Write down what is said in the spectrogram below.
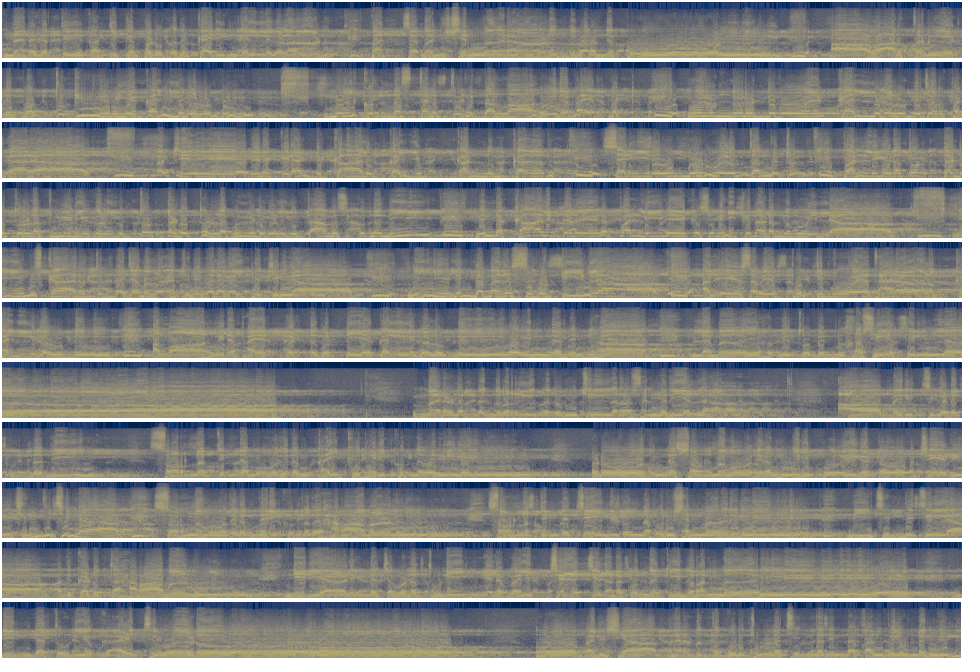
നരകത്തിൽ കത്തിക്കപ്പെടുന്നത് കരിങ്കല്ലുകളാണ്. പച്ച മനുഷ്യന്മാരാണെന്ന് പറഞ്ഞപ്പോൾ ആ വാർത്ത കേട്ട് പൊട്ടിക്കീറിയ കല്ലുകളുണ്ട്. നിൽക്കുന്ന സ്ഥലത്ത് അള്ളാഹുവിനെ ഭയപ്പെട്ട് ഉരുണ്ടുരുണ്ടു പോയ കല്ലുകളുണ്ട് ചെറുപ്പക്കാരാ. പക്ഷേ നിനക്ക് രണ്ട് കാലും കയ്യും കണ്ണും കാതും ശരീരവും മുഴുവനും തന്നിട്ട് പള്ളിയുടെ തൊട്ടടുത്തുള്ള പീടികകളിലും തൊട്ടടുത്തുള്ള വീടുകളിലും താമസിക്കുന്ന നീ നിന്റെ കാലിന്റെ മേലെ പള്ളിയിലേക്ക് സുഖിക്ക് നടന്നു പോയില്ല നിസ്കാരത്തിന്റെ ജമാഅത്തിന് വില കൽപ്പിച്ചില്ല. നീ നിന്റെ മനസ്സ് പൊട്ടിയില്ല. അതേസമയം പൊട്ടിപ്പോയ ധാരാളം കല്ലുകളുണ്ട്. അള്ളാഹുവിനെ ഭയപ്പെട്ട് പൊട്ടിയ കല്ലുകളുണ്ട്. മരണം എന്ന് പറയുന്നത് ഒരു ചില്ലറ സംഗതിയല്ല. ആ മരിച്ചു കിടക്കുന്ന നീ സ്വർണത്തിന്റെ മോതിരം കൈക്ക് ധരിക്കുന്നവരില്ലേ? എടോ നിന്റെ സ്വർണമോതിരം ഊരിപ്പോയി കേട്ടോ. പക്ഷേ നീ ചിന്തിച്ചില്ല. സ്വർണമോതിരം ധരിക്കുന്നത് ഹറാമാണ്. സ്വർണത്തിന്റെ ചെയിനിടുന്ന പുരുഷന്മാരില്ലേ? നീ ചിന്തിച്ചില്ല അത് കടുത്ത ഹറാമാണ്. നെരിയാളിന്റെ ചുവട തുണി ഇങ്ങനെ വലിച്ചഴച്ച് നടക്കുന്ന കിബറന്മാരില്ലേ? നിന്റെ തുണിയൊക്കെ അഴിച്ചു പോയടോ. മനുഷ്യ മരണത്തെ കുറിച്ചുള്ള ചിന്ത നിന്റെ കൽവിലുണ്ടെങ്കിൽ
